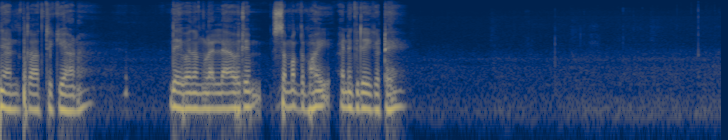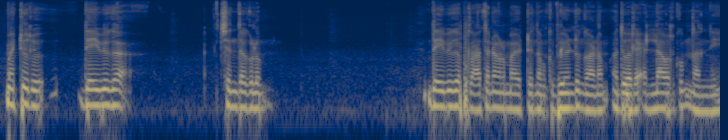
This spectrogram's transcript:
ഞാൻ പ്രാർത്ഥിക്കുകയാണ്. ദൈവം നിങ്ങളെല്ലാവരും സമൃദ്ധമായി അനുഗ്രഹിക്കട്ടെ. മറ്റൊരു ദൈവിക ചിന്തകളും ദൈവിക പ്രാർത്ഥനകളുമായിട്ട് നമുക്ക് വീണ്ടും കാണാം. അതുവരെ എല്ലാവർക്കും നന്ദി.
